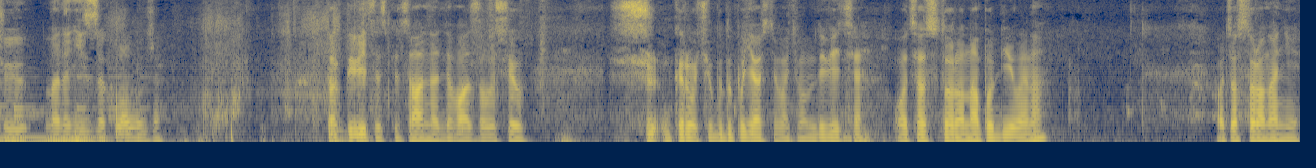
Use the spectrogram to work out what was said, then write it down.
Що мене ніс заклало вже. Так, дивіться, спеціально для вас залишив. Коротше, буду пояснювати вам. Дивіться, оця сторона побілена. Оця сторона ні.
